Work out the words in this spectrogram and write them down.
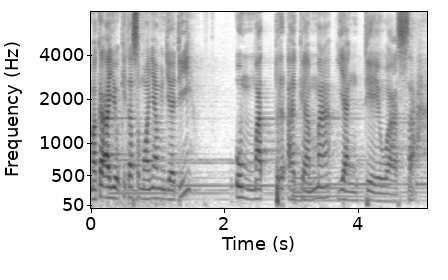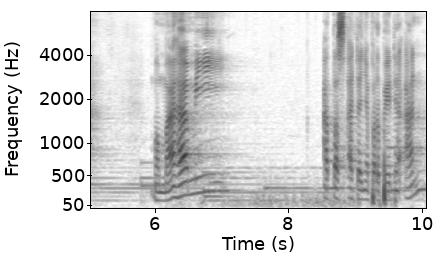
Maka ayo kita semuanya menjadi umat beragama yang dewasa. Memahami atas adanya perbedaan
